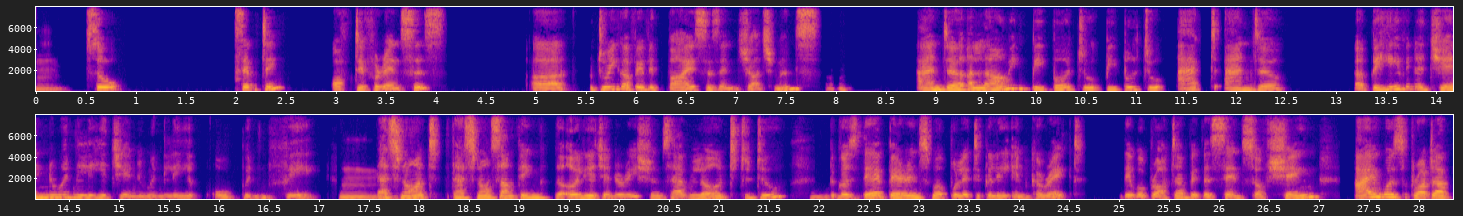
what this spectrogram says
Mm. So, accepting of differences, uh, doing away with biases and judgments, mm-hmm. and uh, allowing people to people to act and uh, uh behave in a genuinely, genuinely open way. Hmm. That's not that's not something the earlier generations have learned to do hmm. because their parents were politically incorrect. They were brought up with a sense of shame. I was brought up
